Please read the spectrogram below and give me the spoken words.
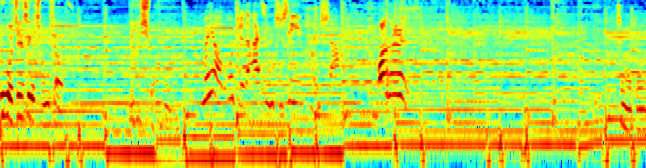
如果我今天是个穷小子，你还喜欢我？没有物质的爱情只是一盘沙。王婷，这么多年，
